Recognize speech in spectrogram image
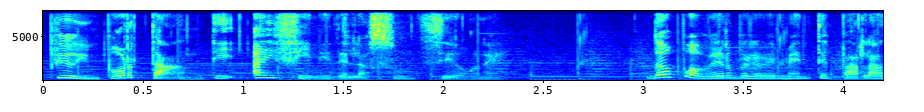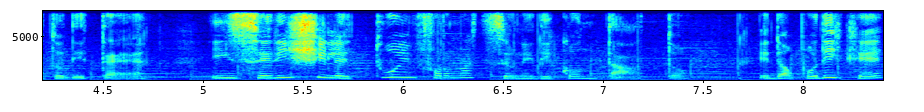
più importanti ai fini dell'assunzione. Dopo aver brevemente parlato di te, inserisci le tue informazioni di contatto e dopodiché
